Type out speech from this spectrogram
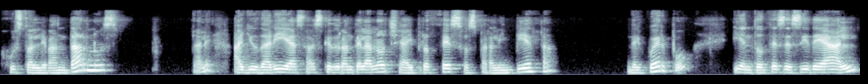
justo al levantarnos. ¿Vale? Ayudaría, sabes que durante la noche hay procesos para limpieza del cuerpo y entonces es ideal,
